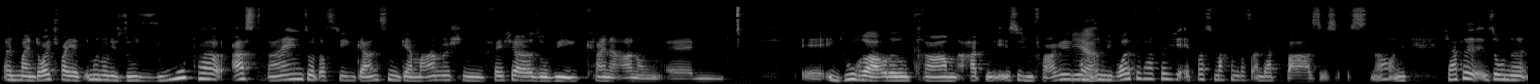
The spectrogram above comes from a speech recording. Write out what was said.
Und mein Deutsch war jetzt immer noch nicht so super astrein, sodass die ganzen germanischen Fächer, so wie, keine Ahnung, ähm, äh, Jura oder so Kram hatten, ist in Frage gekommen. Ja. Und ich wollte tatsächlich etwas machen, was an der Basis ist. Ne? Und ich hatte so eine,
